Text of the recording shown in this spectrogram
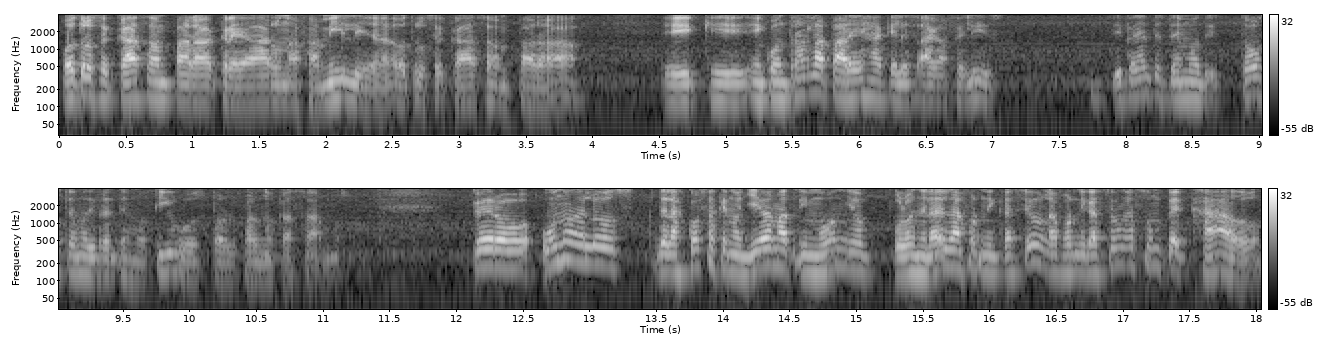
Otros se casan para crear una familia, otros se casan para que encontrar la pareja que les haga feliz. Diferentes tenemos, todos tenemos diferentes motivos por los cuales nos casamos. Pero una de, los, de las cosas que nos lleva al matrimonio, por lo general, es la fornicación. La fornicación es un pecado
